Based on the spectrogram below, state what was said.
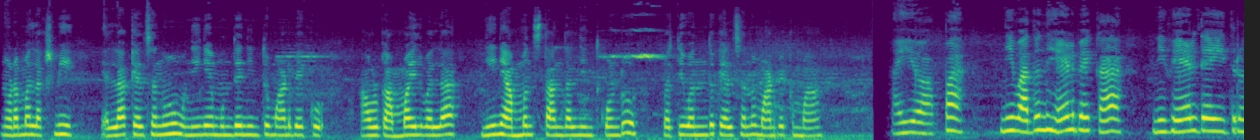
ನೋಡಮ್ಮ ಲಕ್ಷ್ಮಿ ಎಲ್ಲ ಕೆಲಸನೂ ನೀನೇ ಮುಂದೆ ನಿಂತು ಮಾಡಬೇಕು. ಅವಳಿಗೆ ಅಮ್ಮ ಇಲ್ವಲ್ಲ ನೀನೇ ಅಮ್ಮನ ಸ್ಥಾನದಲ್ಲಿ ನಿಂತ್ಕೊಂಡು ಪ್ರತಿಯೊಂದು ಕೆಲಸನೂ ಮಾಡಬೇಕಮ್ಮ. ಅಯ್ಯೋ ಅಪ್ಪ ನೀವು ಅದನ್ನು ಹೇಳಬೇಕಾ? ನೀವು ಹೇಳದೇ ಇದ್ರೂ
